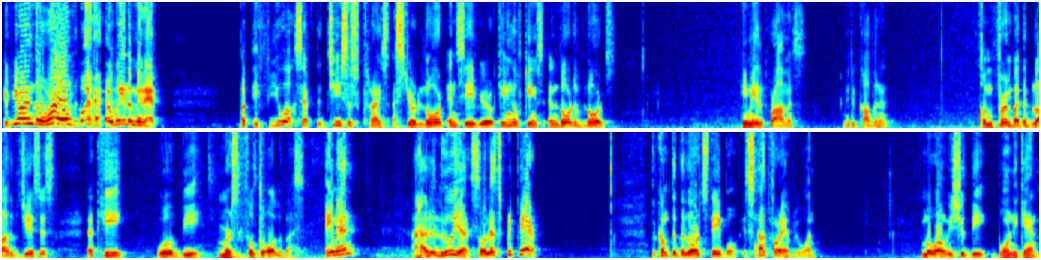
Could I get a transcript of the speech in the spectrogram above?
If you're in the world, wait a minute. But if you accepted Jesus Christ as your Lord and Savior, King of Kings and Lord of Lords, He made a promise, He made a covenant, confirmed by the blood of Jesus, that He will be merciful to all of us. Amen? Amen? Hallelujah. So let's prepare to come to the Lord's table. It's not for everyone. Number one, we should be born again.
